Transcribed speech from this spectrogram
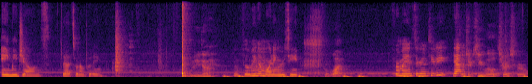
Amy Jones. That's what I'm putting. What are you doing? I'm filming a morning routine For what? for my Instagram TV. Yeah. Such a cute little church girl.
